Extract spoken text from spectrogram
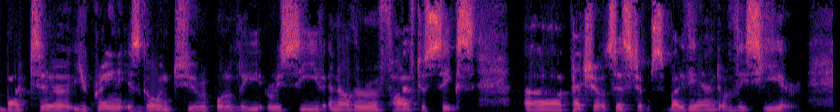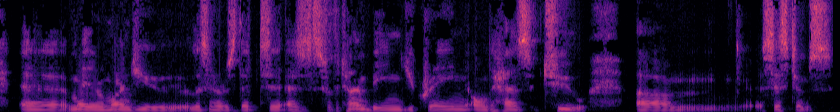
but uh, Ukraine is going to reportedly receive another five to six uh, Patriot systems by the end of this year. Uh, may I remind you, listeners, that uh, as for the time being, Ukraine only has two um, systems,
